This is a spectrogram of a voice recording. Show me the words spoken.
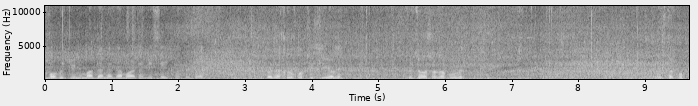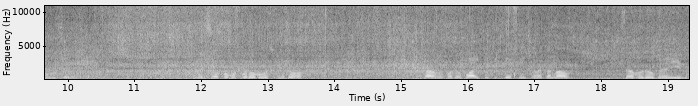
Бобиків нема де не де має там висить, то таке. Теж хлопці сіяли. До цього, що забули. Ось тако вийшло. Ну що, кому сподобалось відео, ставте вподобайку, підписуйтесь на канал. Все буде Україна.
